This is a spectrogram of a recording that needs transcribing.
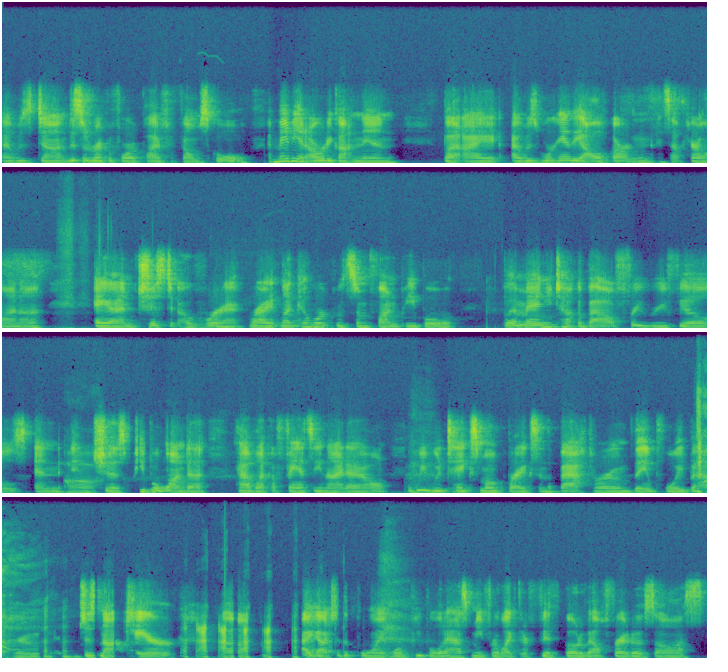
I was done, this was right before I applied for film school. And maybe I'd already gotten in, but I I was working at the Olive Garden in South Carolina and just over it, right? Like I worked with some fun people. But man, you talk about free refills and, and just people wanting to have like a fancy night out. We would take smoke breaks in the bathroom, the employee bathroom, just not care. Um, I got to the point where people would ask me for like their fifth boat of Alfredo sauce,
